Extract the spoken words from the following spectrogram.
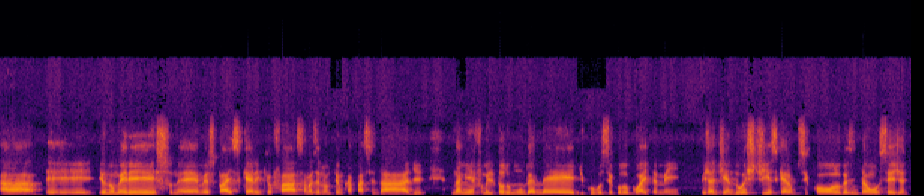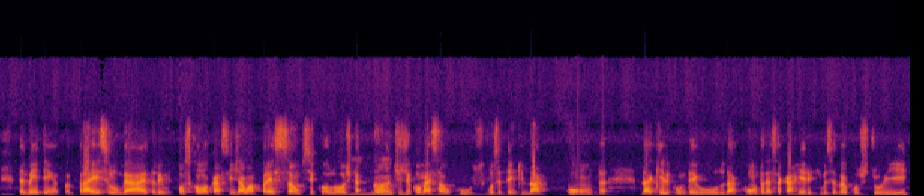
ah, é, eu não mereço, né? Meus pais querem que eu faça, mas eu não tenho capacidade. Na minha família todo mundo é médico. Você colocou aí também. Eu já tinha duas tias que eram psicólogas, então, ou seja, também tem para esse lugar, eu também posso colocar assim já uma pressão psicológica uhum. antes de começar o curso. Você tem que dar conta daquele conteúdo, dar conta dessa carreira que você vai construir,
